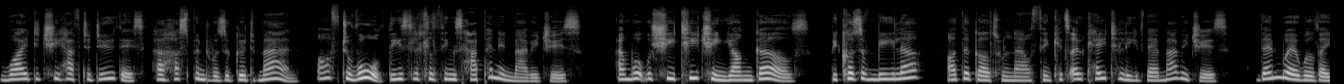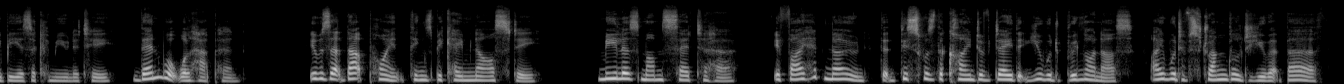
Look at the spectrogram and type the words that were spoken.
Why did she have to do this? Her husband was a good man. After all, these little things happen in marriages. And what was she teaching young girls? Because of Mila, other girls will now think it's okay to leave their marriages. Then where will they be as a community? Then what will happen? It was at that point things became nasty. Mila's mum said to her, If I had known that this was the kind of day that you would bring on us, I would have strangled you at birth.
